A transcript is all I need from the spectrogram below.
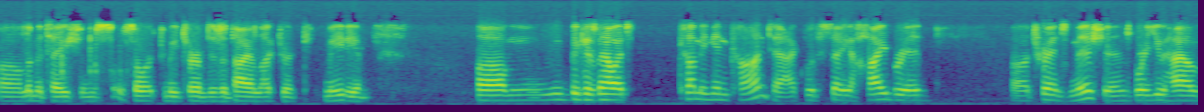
uh, limitations, so it can be termed as a dielectric medium. Um, because now it's coming in contact with, say, hybrid uh, transmissions where you have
